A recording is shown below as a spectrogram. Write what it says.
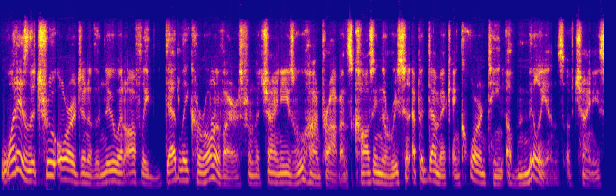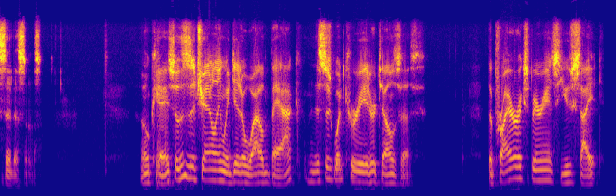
What is the true origin of the new and awfully deadly coronavirus from the Chinese Wuhan province causing the recent epidemic and quarantine of millions of Chinese citizens? Okay, so this is a channeling we did a while back. This is what Creator tells us. The prior experience you cite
